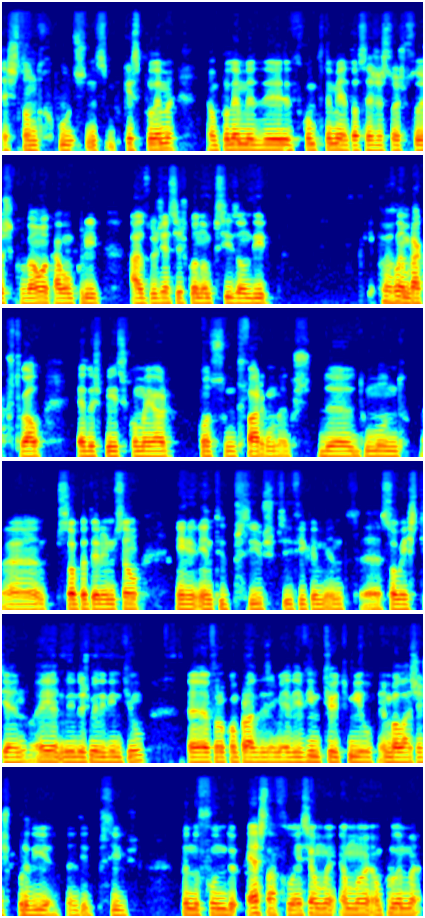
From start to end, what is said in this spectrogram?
a gestão de recursos, porque esse problema é um problema de, de, comportamento, ou seja, são as pessoas que vão, acabam por ir às urgências quando não precisam de ir. E para relembrar que Portugal é dos países com maior consumo de fármacos de, do mundo. Uh, só para terem noção, em, antidepressivos especificamente, uh, só este ano, em 2021, uh, foram compradas em média 28 mil embalagens por dia de antidepressivos. Portanto, no fundo, esta afluência é, uma, é, uma, é um problema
